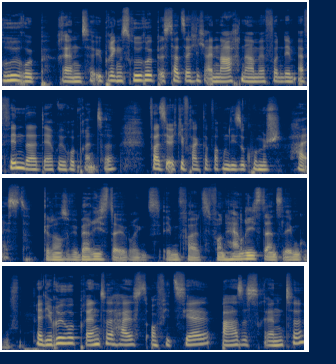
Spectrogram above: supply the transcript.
Rürup-Rente? Übrigens, Rürup ist tatsächlich ein Nachname von dem Erfinder der Rürup-Rente. Falls ihr euch gefragt habt, warum die so komisch heißt. Genauso wie bei Riester übrigens, ebenfalls von Herrn Riester ins Leben gerufen. Ja, die Rürup-Rente heißt offiziell Basisrente.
